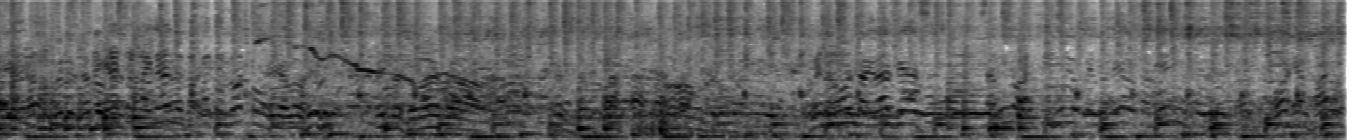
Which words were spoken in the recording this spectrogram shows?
Allá está bailando el zapatos loto. Buena onda, gracias. Saludos al Pijullo Peñonero también. Jorge Alfaro,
